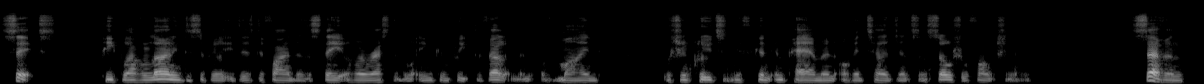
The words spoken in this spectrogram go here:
Six, people have a learning disability that is defined as a state of arrested or incomplete development of mind, which includes significant impairment of intelligence and social functioning. Seven,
